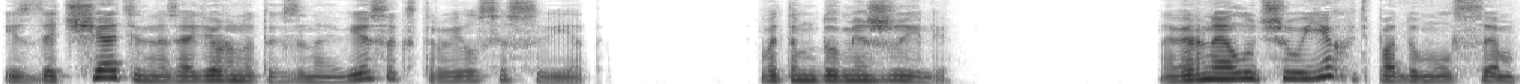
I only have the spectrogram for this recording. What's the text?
из-за тщательно задернутых занавесок строился свет. В этом доме жили. «Наверное, лучше уехать», — подумал Сэм.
